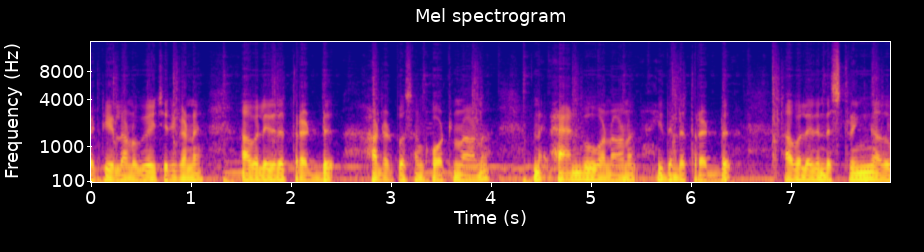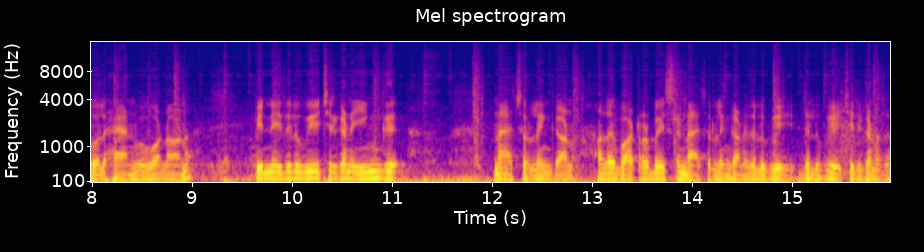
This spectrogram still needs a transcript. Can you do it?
മെറ്റീരിയലാണ് ഉപയോഗിച്ചിരിക്കുന്നത് അതുപോലെ ഇതിൽ ത്രെഡ് ഹൺഡ്രഡ് പെർസെന്റ് കോട്ടൺ ആണ്. ഹാൻഡ് വൂവൺ ആണ് ഇതിന്റെ ത്രെഡ് അതുപോലെ ഇതിന്റെ സ്ട്രിങ് അതുപോലെ ഹാൻഡ് വൂവൺ ആണ്. പിന്നെ ഇതിൽ ഉപയോഗിച്ചിരിക്കുന്ന ഇങ്ക് നാച്ചുറൽ ലിങ്കാണ്. അത് വാട്ടർ ബേസ്ഡ് നാച്ചുറൽ ലിങ്കാണ് ഇതിൽ ഇതിൽ ഉപയോഗിച്ചിരിക്കുന്നത്.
